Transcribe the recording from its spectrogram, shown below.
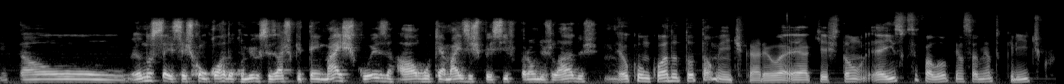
Então, eu não sei, vocês concordam comigo? Vocês acham que tem mais coisa, algo que é mais específico para um dos lados? Eu concordo totalmente, cara. Eu, é a questão, é isso que você falou, pensamento crítico.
